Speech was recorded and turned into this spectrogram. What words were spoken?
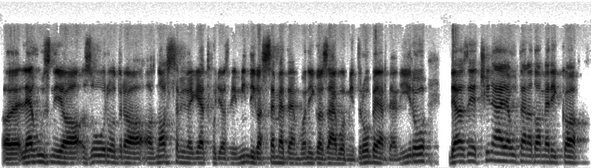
lehúzni az órodra a napszemüveget, hogy az még mindig a szemeden van igazából, mint Robert De Niro, de azért csinálja utána Amerika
